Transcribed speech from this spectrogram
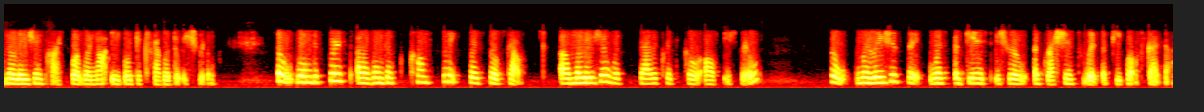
Malaysian passport were not able to travel to Israel. So when the first uh, when the conflict first broke out, uh, Malaysia was very critical of Israel. So Malaysia was against Israel aggression with the people of Gaza.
